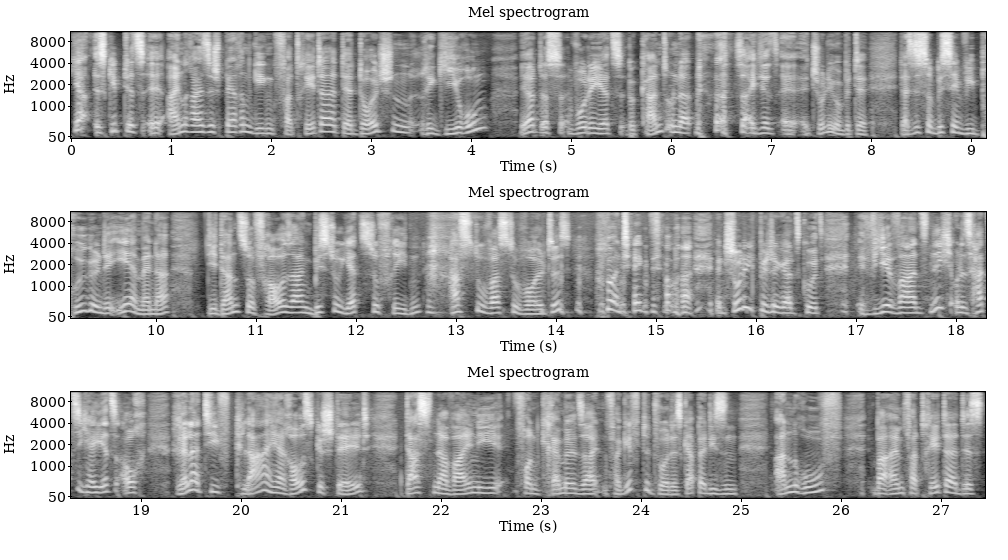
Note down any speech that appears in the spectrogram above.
Ja, es gibt jetzt äh, Einreisesperren gegen Vertreter der deutschen Regierung. Ja, das wurde jetzt bekannt und da sage ich jetzt, äh, Entschuldigung bitte, das ist so ein bisschen wie prügelnde Ehemänner, die dann zur Frau sagen, bist du jetzt zufrieden? Hast du, was du wolltest? Und man denkt, aber entschuldigt bitte ganz kurz, wir waren es nicht und es hat sich ja jetzt auch relativ klar herausgestellt, dass Nawalny von Kreml-Seiten vergiftet wurde. Es gab ja diesen Anruf bei einem Vertreter des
